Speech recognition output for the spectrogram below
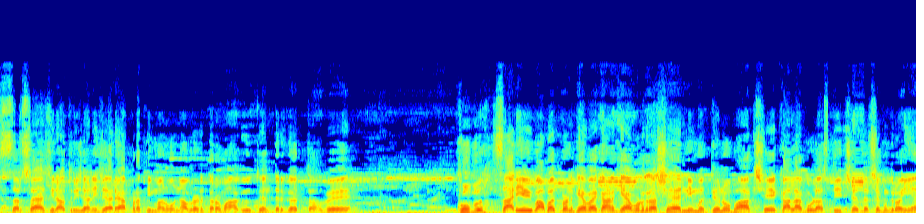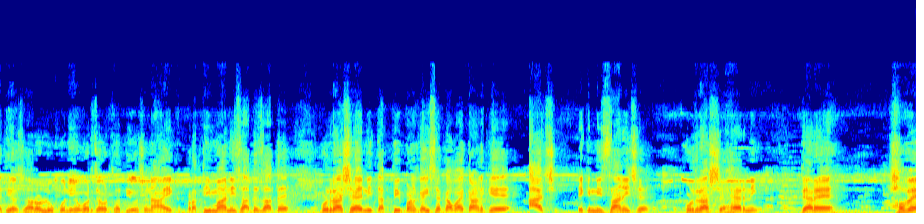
સર સયાજીરાવ ત્રીજાની જ્યારે આ પ્રતિમાનું અનાવરણ કરવામાં આવ્યું તે અંતર્ગત હવે ખૂબ સારી એવી બાબત પણ કહેવાય, કારણ કે આ વડોદરા શહેરની મધ્યનો ભાગ છે, કાલાગોળા સ્થિત છે. દર્શક મિત્રો, અહીંયાથી હજારો લોકોની અવરજવર થતી હોય છે અને આ એક પ્રતિમાની સાથે સાથે વડોદરા શહેરની તકતી પણ કહી શકાય કારણ કે આ જ એક નિશાની છે વડોદરા શહેરની. ત્યારે હવે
